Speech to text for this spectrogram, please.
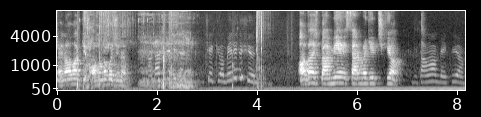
Fenalar gir anana bacını. ha, ben bir de bir de çekiyorum beni düşün. Adaş ben bir server'a girip çıkıyorum. Tamam bekliyorum.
